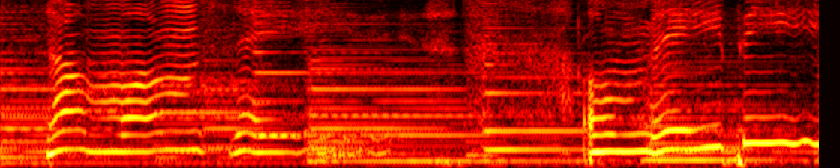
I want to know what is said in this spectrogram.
someone safe, or maybe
